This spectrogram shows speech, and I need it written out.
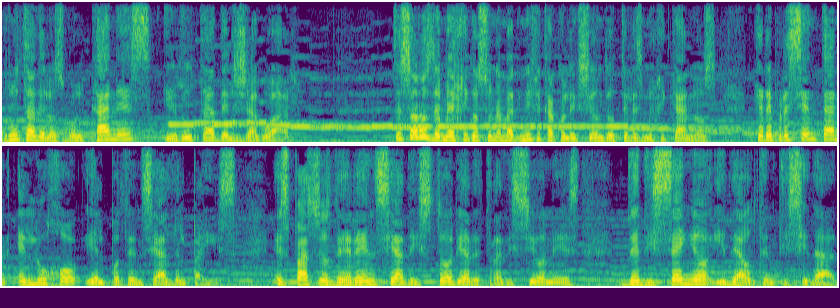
Ruta de los Volcanes y Ruta del Jaguar. Tesoros de México es una magnífica colección de hoteles mexicanos que representan el lujo y el potencial del país. Espacios de herencia, de historia, de tradiciones, de diseño y de autenticidad.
